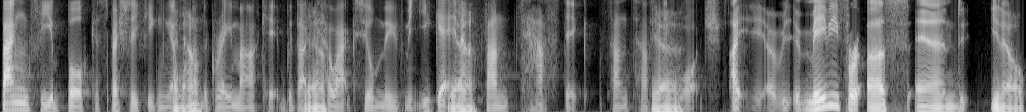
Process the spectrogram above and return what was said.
bang for your buck, especially if you can get one on the grey market with that Yeah. coaxial movement, you're getting Yeah. a fantastic, fantastic Yeah. watch. I uh, maybe for us and you know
